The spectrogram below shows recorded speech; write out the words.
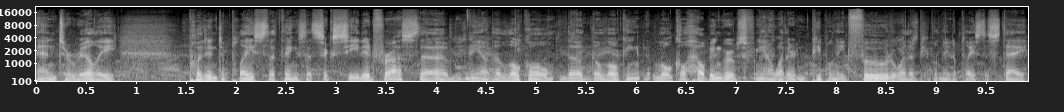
and to really put into place the things that succeeded for us the you know the local the the local local helping groups you know whether people need food or whether people need a place to stay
